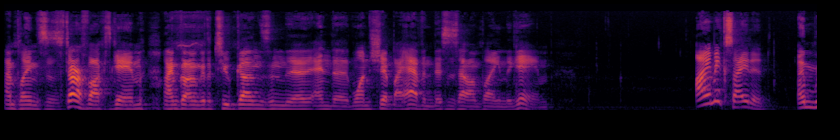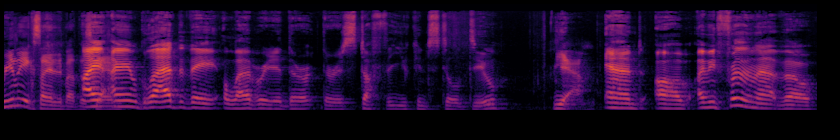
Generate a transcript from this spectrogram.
I'm playing this as a Star Fox game. I'm going with the two guns and the and the one ship I have, and this is how I'm playing the game. I'm excited. I'm really excited about this I, game. I am glad that they elaborated there there is stuff that you can still do. yeah, And um, I mean, further than that, though,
